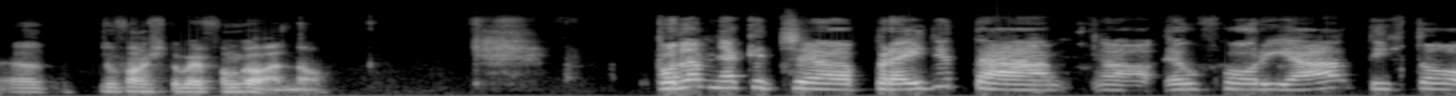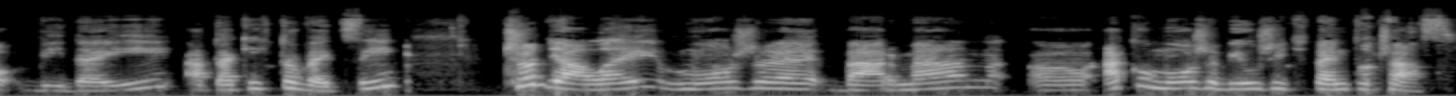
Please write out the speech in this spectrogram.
uh, dúfam, že to bude fungovať, no podľa mňa, keď e, prejde tá e, eufória týchto videí a takýchto vecí, čo ďalej môže barman, e, ako môže využiť tento čas?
